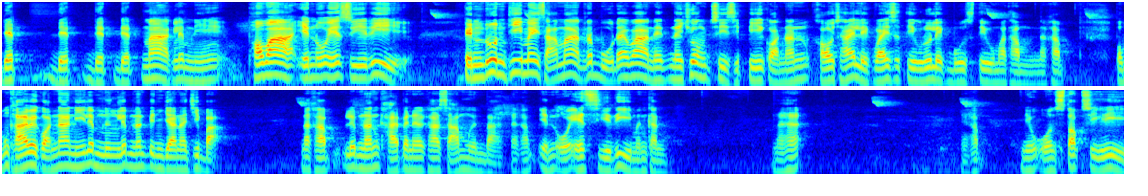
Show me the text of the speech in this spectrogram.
เด็ดเด็ดเด็ดเด็ดมากเล่มนี้ เพราะว่า NOS Series เป็นรุ่นที่ไม่สามารถระบุได้ว่าในในช่วง 40 ปีก่อนนั้น เขาใช้เหล็กไวท์สตีลหรือเหล็กบูสตีลมาทำนะครับ ผมขายไปก่อนหน้านี้เล่มหนึ่งเล่มนั้นเป็นยานาจิบะ นะครับ เล่มนั้นขายไปในราคา 30,000 บาทนะครับ NOS Series เหมือนกันนะฮะนะครับ New On Stock Series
